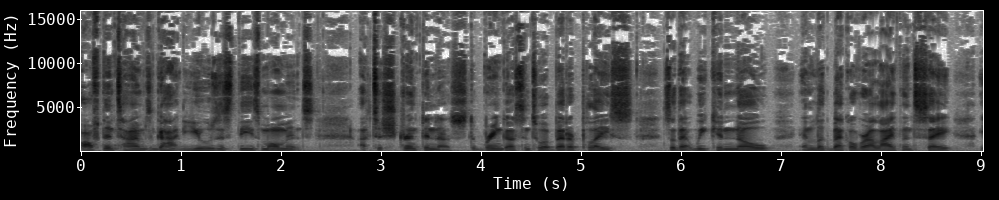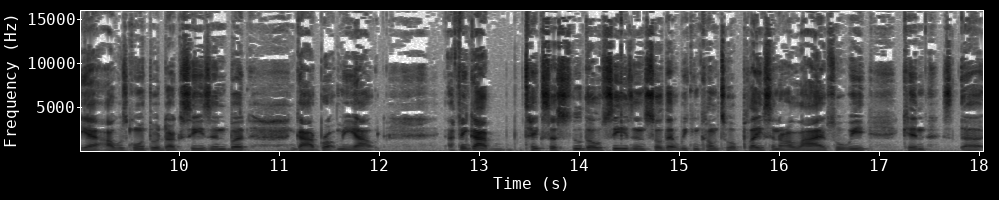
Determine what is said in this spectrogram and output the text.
Oftentimes, God uses these moments uh, to strengthen us, to bring us into a better place so that we can know and look back over our life and say, Yeah, I was going through a dark season, but God brought me out. I think God takes us through those seasons so that we can come to a place in our lives where we can uh,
